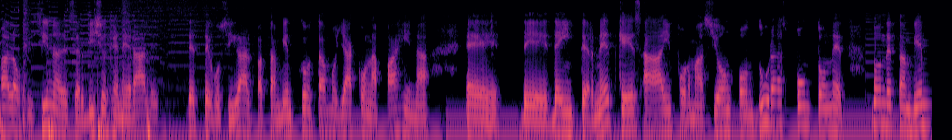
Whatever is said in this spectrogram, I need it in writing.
a la Oficina de Servicios Generales de Tegucigalpa. También contamos ya con la página eh, de, internet que es a informacionhonduras.net, donde también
